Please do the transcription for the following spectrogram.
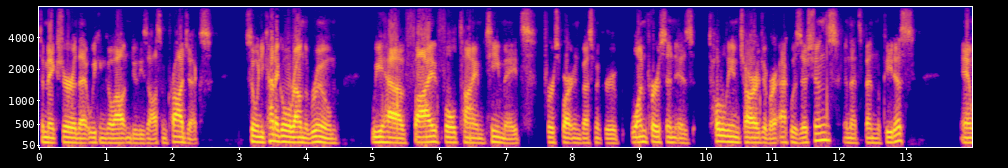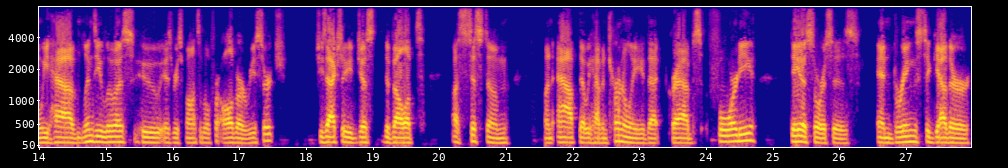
to make sure that we can go out and do these awesome projects. So when you kind of go around the room, we have five full-time teammates for Spartan Investment Group. One person is totally in charge of our acquisitions, and that's Ben Lapidus. And we have Lindsay Lewis, who is responsible for all of our research. She's actually just developed a system an app that we have internally that grabs 40 data sources and brings together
